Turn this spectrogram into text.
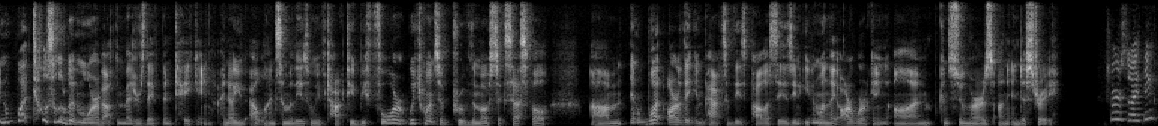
And what? Tell us a little bit more about the measures they've been taking. I know you've outlined some of these when we've talked to you before. Which ones have proved the most successful? Um, and what are the impacts of these policies, you know, even when they are working on consumers, on industry? Sure. So I think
